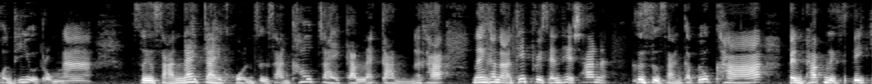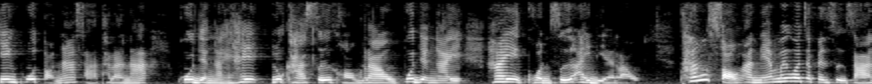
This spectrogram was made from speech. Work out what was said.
คนที่อยู่ตรงหน้า สื่อสารได้ใจคนสื่อสารเข้าใจกันและกันนะคะ ในขณะที่ presentation น่ะคือสื่อสารกับลูกค้าเป็น public speaking พูดต่อหน้าสาธารณะ พูดยังไงให้ลูกค้าซื้อของเรา พูดยังไงให้คนซื้อไอเดียเรา ทั้งสองอันนี้ไม่ว่าจะเป็นสื่อสาร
